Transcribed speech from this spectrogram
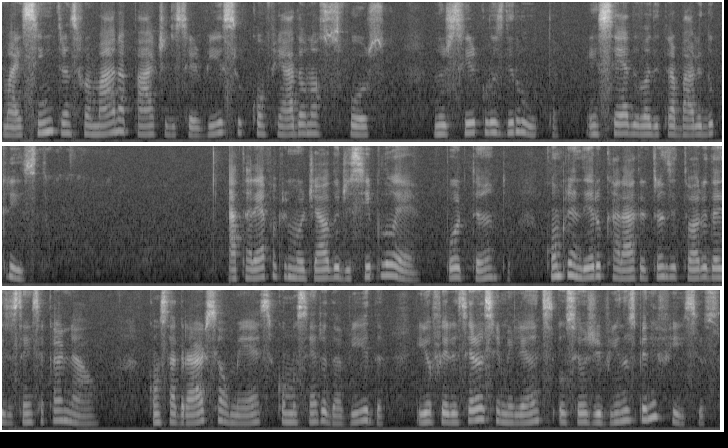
mas sim transformar a parte de serviço confiada ao nosso esforço nos círculos de luta, em cédula de trabalho do Cristo. A tarefa primordial do discípulo é, portanto, compreender o caráter transitório da existência carnal, consagrar-se ao Mestre como centro da vida e oferecer aos semelhantes os seus divinos benefícios.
